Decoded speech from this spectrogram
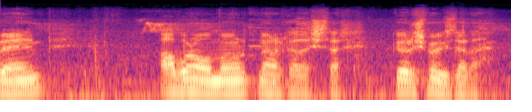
beğenip abone olmayı unutmayın arkadaşlar. Görüşmek üzere.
